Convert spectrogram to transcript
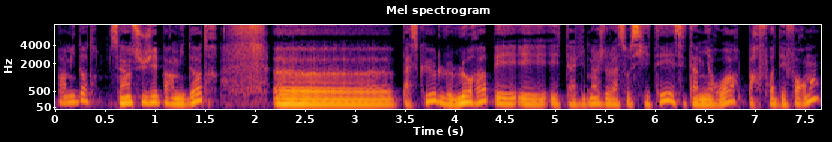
parmi d'autres. C'est un sujet parmi d'autres, euh, parce que le, le rap est, est, est à l'image de la société et c'est un miroir parfois déformant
